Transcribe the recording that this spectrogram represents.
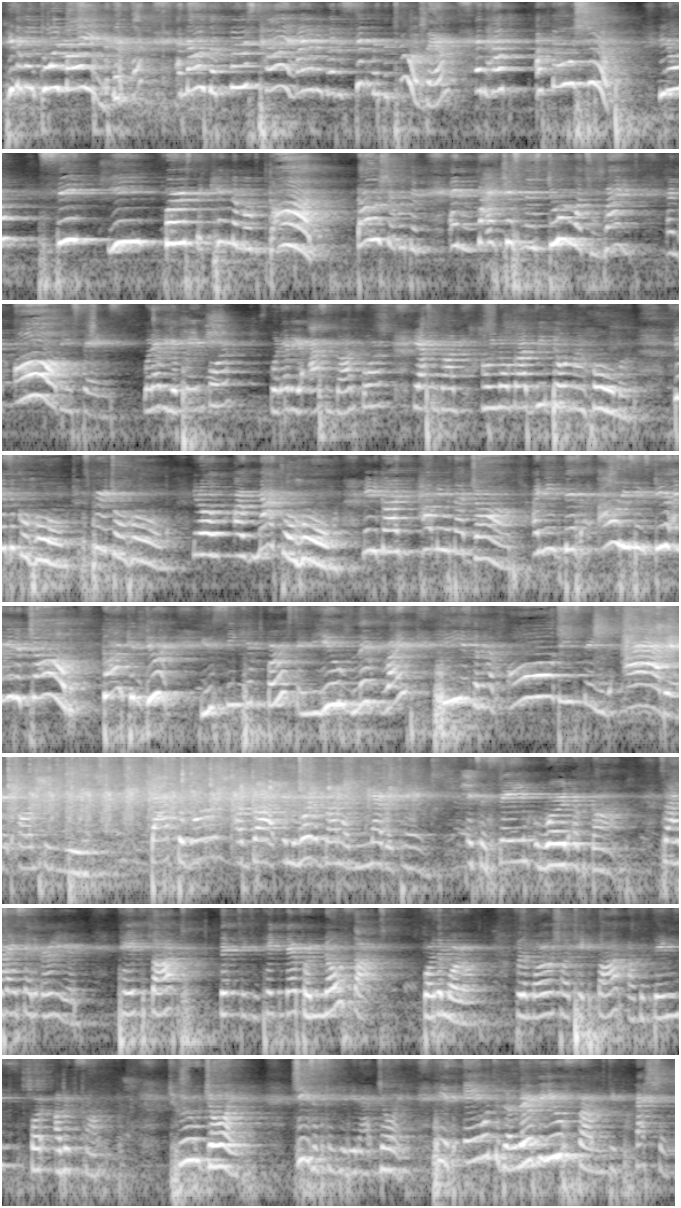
He said, well, join mine. and that was the first time I ever got to sit with the two of them and have a fellowship. You know, seek ye the kingdom of God, fellowship with Him, and righteousness, doing what's right, and all these things, whatever you're praying for, whatever you're asking God for, you're asking God, oh, you know, God, rebuild my home, physical home, spiritual home, you know, our natural home. Maybe God, help me with that job. I need this, all these things. Jesus, I need a job. God can do it. You seek Him first and you live right, He is going to have all these things added onto you. That's the Word of God. And the Word of God has never changed. It's the same Word of God. So as I said earlier, take thought, take therefore no thought for the morrow, for the morrow shall take thought of the things for of itself. True joy. Jesus can give you that joy. He is able to deliver you from depression.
